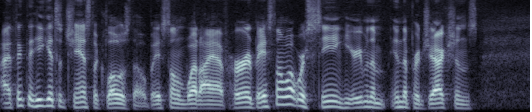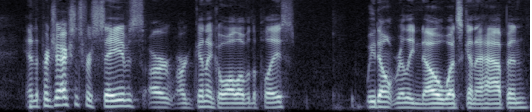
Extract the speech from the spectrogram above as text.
I think that he gets a chance to close though, based on what I have heard, based on what we're seeing here, even the, in the projections. And the projections for saves are are going to go all over the place. We don't really know what's going to happen,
